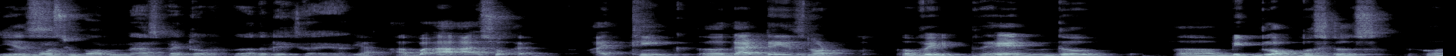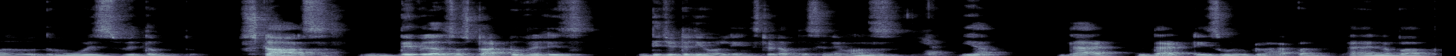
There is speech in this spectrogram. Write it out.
Yes. most important aspect of uh, the data. Yeah. yeah uh, but I, I, so I, I think uh, that day is not away. When the uh, big blockbusters or the movies with the stars they will also start to release digitally only instead of the cinemas. Yeah. yeah. That that is going to happen. And about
